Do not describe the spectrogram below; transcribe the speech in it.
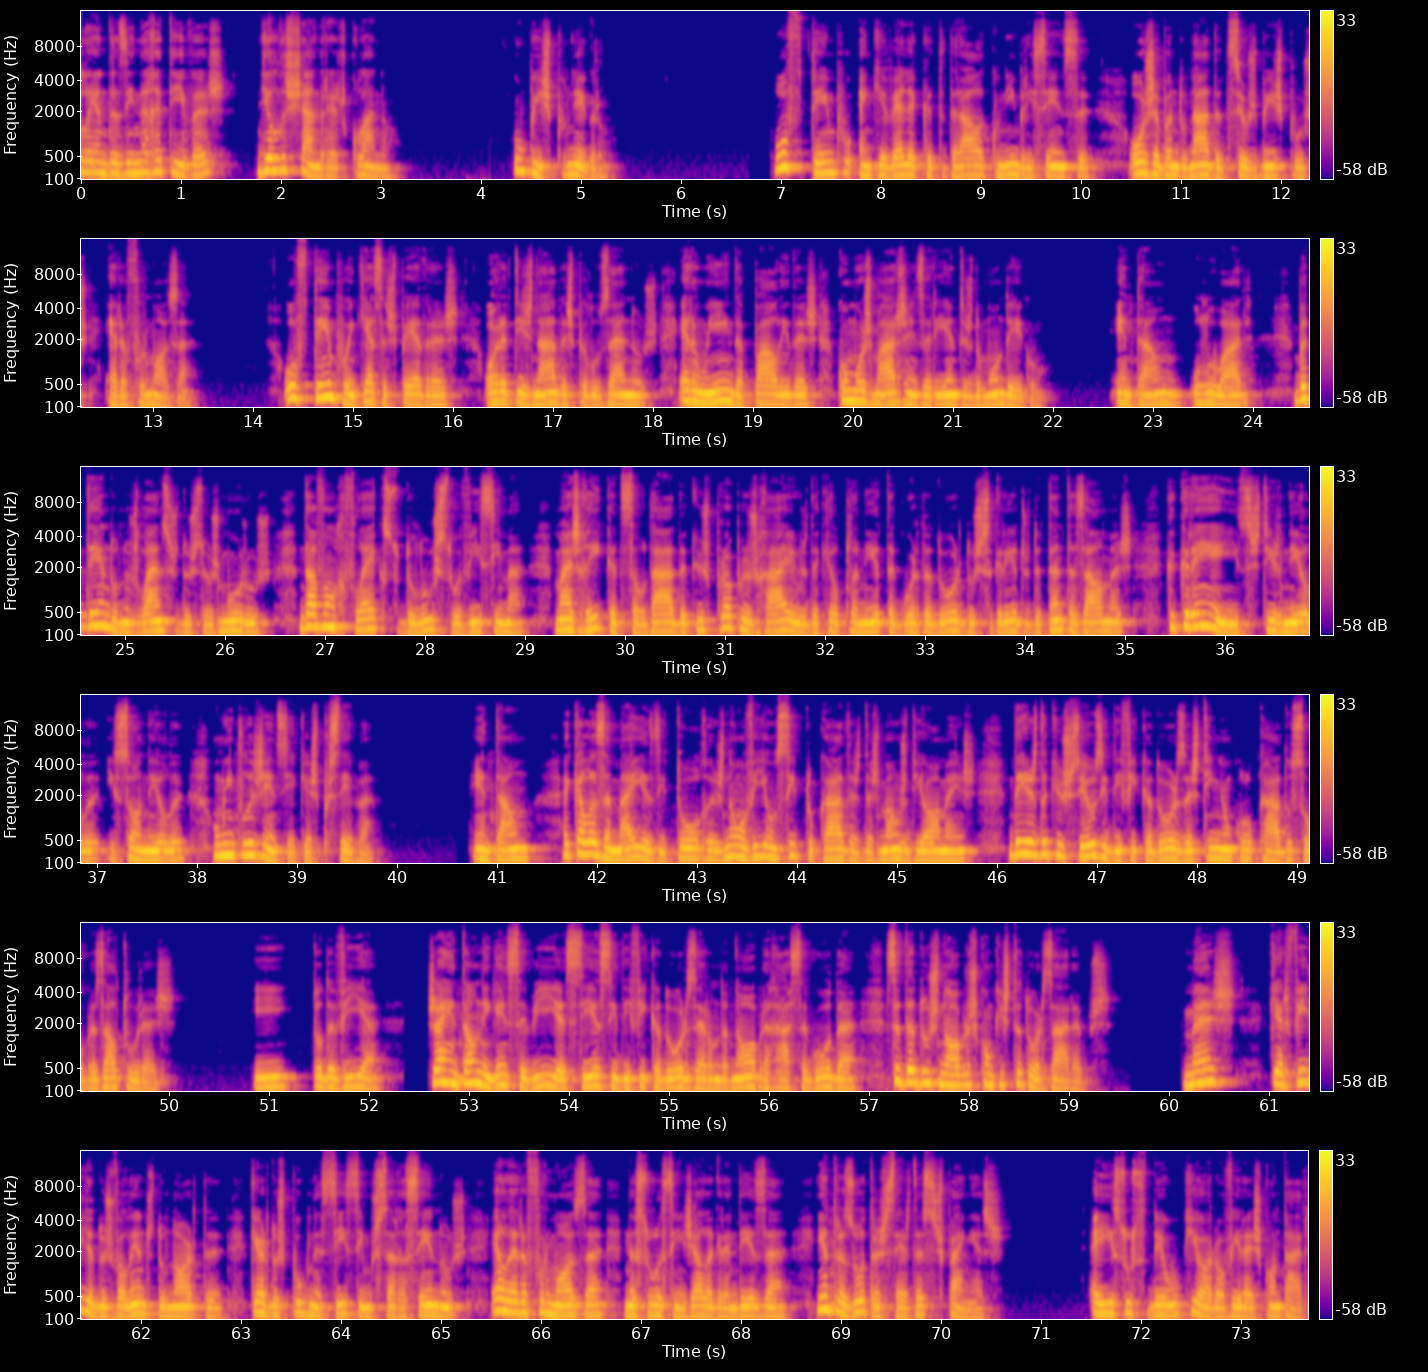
Lendas e Narrativas de Alexandre Herculano O Bispo Negro Houve tempo em que a velha catedral conimbricense, hoje abandonada de seus bispos, era formosa. Houve tempo em que essas pedras, ora tisnadas pelos anos, eram ainda pálidas como as margens arientes do Mondego. Então, o luar, batendo nos lanços dos seus muros, dava um reflexo de luz suavíssima, mais rica de saudade que os próprios raios daquele planeta guardador dos segredos de tantas almas que creem existir nele e só nele uma inteligência que as perceba. Então, aquelas ameias e torres não haviam sido tocadas das mãos de homens desde que os seus edificadores as tinham colocado sobre as alturas. E, todavia, já então ninguém sabia se esses edificadores eram da nobre raça goda, se da dos nobres conquistadores árabes. Mas, quer filha dos valentes do norte, quer dos pugnacíssimos sarracenos, ela era formosa, na sua singela grandeza, entre as outras sés das Espanhas. Aí sucedeu o que ora ouvireis contar.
